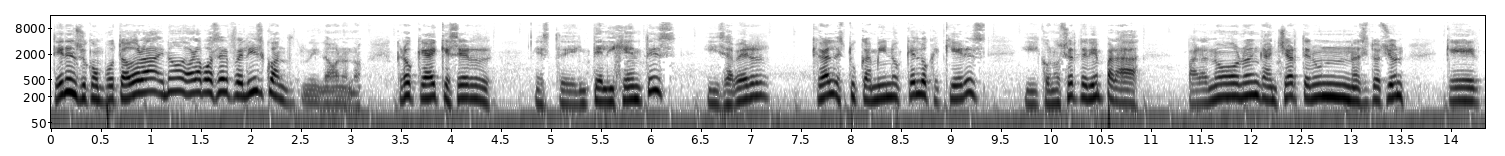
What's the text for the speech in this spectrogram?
tienen su computadora y no ahora voy a ser feliz cuando no no no. Creo que hay que ser este inteligentes y saber cuál es tu camino qué es lo que quieres y conocerte bien para para no, no engancharte en una situación que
